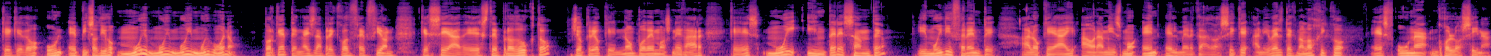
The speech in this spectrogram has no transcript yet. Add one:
que quedó un episodio muy, muy, muy, muy bueno. Porque tengáis la preconcepción que sea de este producto, yo creo que no podemos negar que es muy interesante y muy diferente a lo que hay ahora mismo en el mercado. Así que a nivel tecnológico es una golosina.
